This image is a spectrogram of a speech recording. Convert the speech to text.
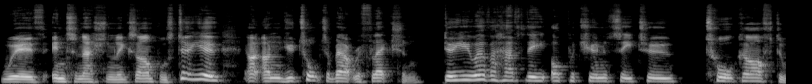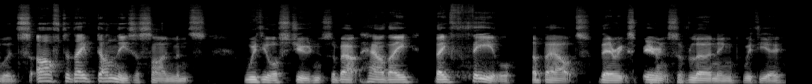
with international examples. Do you, and you talked about reflection, do you ever have the opportunity to talk afterwards, after they've done these assignments with your students about how they, they feel about their experience of learning with you?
